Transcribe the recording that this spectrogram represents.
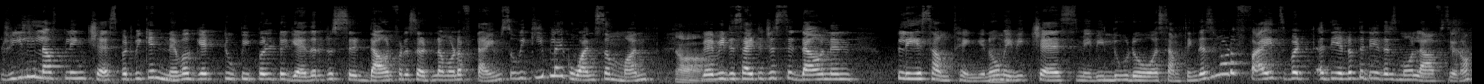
really love playing chess, but we can never get two people together to sit down for a certain amount of time. So we keep like once a month Ah. where we decide to just sit down and play something. You know, Hmm. maybe chess, maybe Ludo or something. There's a lot of fights, but at the end of the day, there's more laughs. You know.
